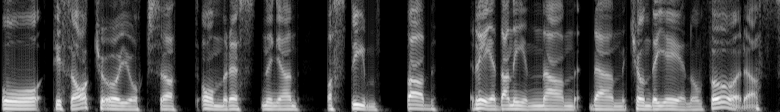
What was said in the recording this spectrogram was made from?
Och till sak hör ju också att omröstningen var stympad redan innan den kunde genomföras.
